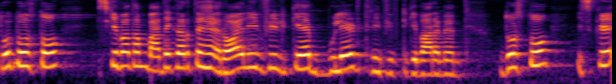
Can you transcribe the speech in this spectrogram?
तो दोस्तों, इसके बाद हम बातें करते हैं रॉयल इनफील्ड के बुलेट थ्री फिफ्टी के बारे में। दोस्तों, इसके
